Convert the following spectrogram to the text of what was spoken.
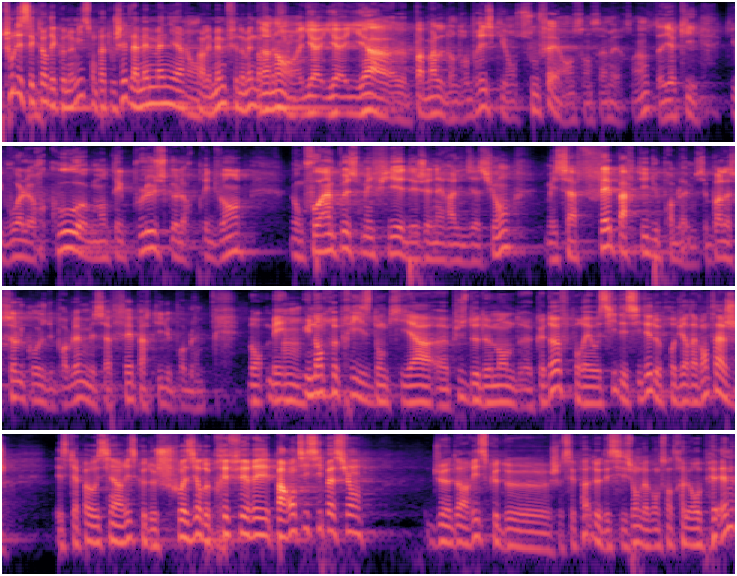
tous les secteurs d'économie ne sont pas touchés de la même manière, Non. par les mêmes phénomènes Non, d'inflation. non, il y a, il y a- il y a, pas mal d'entreprises qui ont souffert en sens inverse, hein, c'est-à-dire qui, qui voient leurs coûts augmenter plus que leur prix de vente. Donc, il faut un peu se méfier des généralisations, mais ça fait partie du problème. Ce n'est pas la seule cause du problème, mais ça fait partie du problème. Bon, mais Mm. une entreprise donc, qui a euh, plus de demandes que d'offres pourrait aussi décider de produire davantage. Est-ce qu'il n'y a pas aussi un risque de choisir, de préférer, par anticipation, du- d'un risque de, je sais pas, de décision de la Banque Centrale Européenne,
